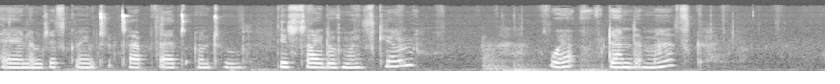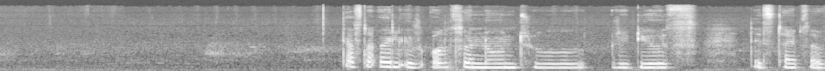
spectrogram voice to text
and I'm just going to tap that onto this side of my skin where I've done the mask. Castor oil is also known to reduce these types of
